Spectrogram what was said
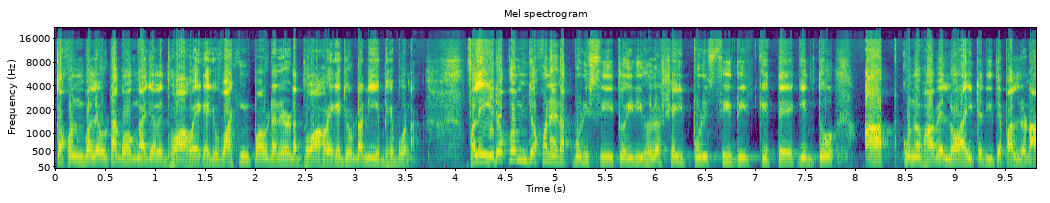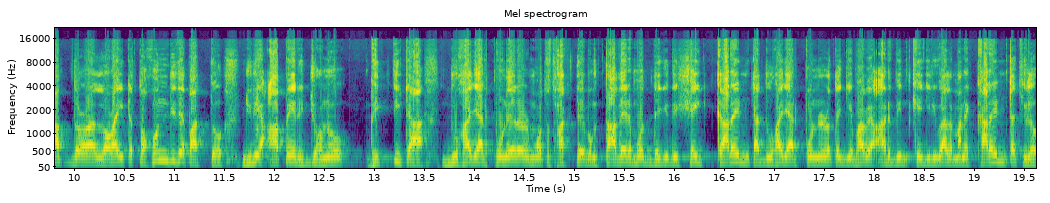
তখন বলে ওটা গঙ্গা জলে ধোয়া হয়ে গেছে ওয়াকিং পাউডারে ওটা ধোয়া হয়ে গেছে, ওটা নিয়ে ভেবো না। ফলে এরকম যখন একটা পরিস্থিতি তৈরি হলো, সেই পরিস্থিতিতে কিন্তু আপ কোনোভাবে লড়াইটা দিতে পারল না। আপ লড়া- লড়াইটা তখন দিতে পারতো যদি আপের জন ভিত্তিটা দু হাজার পনেরোর মতো থাকতো এবং তাদের মধ্যে যদি সেই কারেন্টটা দু হাজার পনেরোতে যেভাবে অরবিন্দ কেজরিওয়াল মানে কারেন্টটা ছিল,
